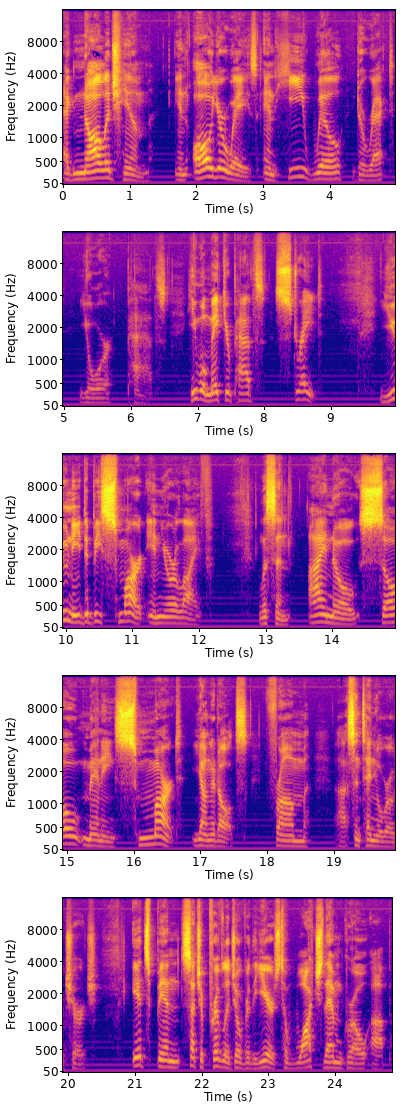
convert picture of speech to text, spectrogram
Acknowledge Him in all your ways, and He will direct your paths. He will make your paths straight. You need to be smart in your life. Listen, I know so many smart young adults from uh, Centennial Road Church. It's been such a privilege over the years to watch them grow up.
